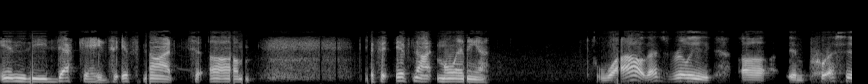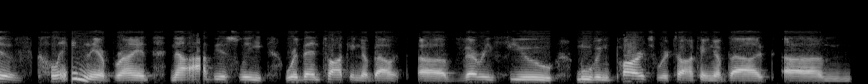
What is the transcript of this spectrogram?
in the decades, if not um, if if not millennia. Wow, that's really uh, impressive claim there, Brian. Now, obviously, we're then talking about uh, very few moving parts. We're talking about um,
